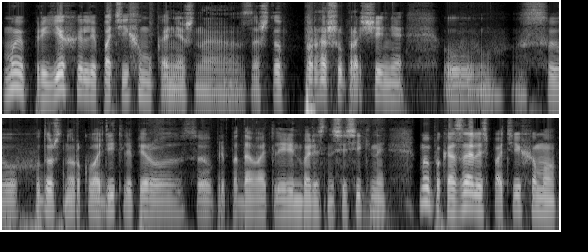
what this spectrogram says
Мы приехали по-тихому, конечно, за что прошу прощения у своего художественного руководителя, первого своего преподавателя Ирины Борисовны Сисикиной. Мы показались по-тихому,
